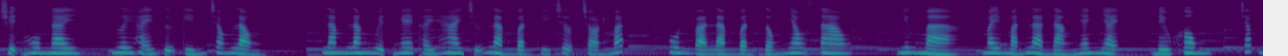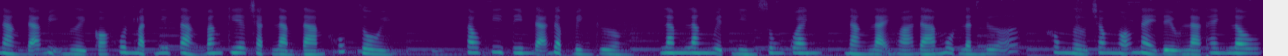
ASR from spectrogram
Chuyện hôm nay, ngươi hãy giữ kín trong lòng. Lam Lăng Nguyệt nghe thấy hai chữ làm bẩn thì trợn tròn mắt, hôn và làm bẩn giống nhau sao? Nhưng mà, may mắn là nàng nhanh nhạy, nếu không, chắc nàng đã bị người có khuôn mặt như tảng băng kia chặt làm tám khúc rồi. Sau khi tim đã đập bình thường, Lam Lăng Nguyệt nhìn xung quanh, nàng lại hóa đá một lần nữa, không ngờ trong ngõ này đều là thanh lâu.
